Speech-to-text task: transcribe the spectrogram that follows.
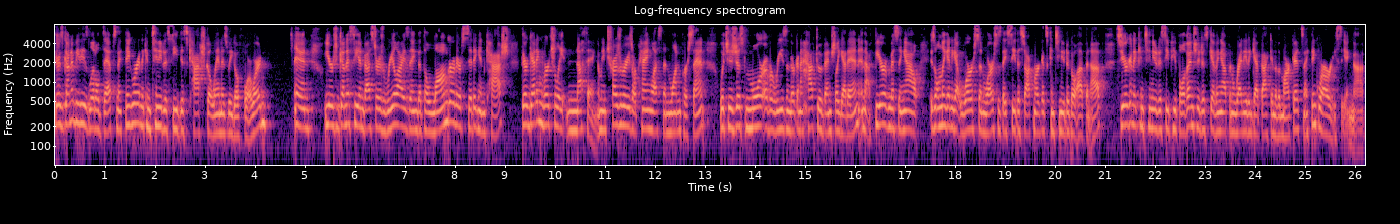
There's going to be these little dips. And I think we're going to continue to see this cash go in as we go forward. And you're going to see investors realizing that the longer they're sitting in cash, they're getting virtually nothing. I mean, treasuries are paying less than 1%, which is just more of a reason they're going to have to eventually get in. And that fear of missing out is only going to get worse and worse as they see the stock markets continue to go up and up. So you're going to continue to see people eventually just giving up and ready to get back into the markets. And I think we're already seeing that.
